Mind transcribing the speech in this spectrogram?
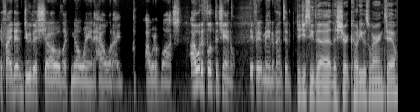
if I didn't do this show like no way in hell would I I would have watched I would have flipped the channel if it main evented. Did you see the the shirt Cody was wearing too?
